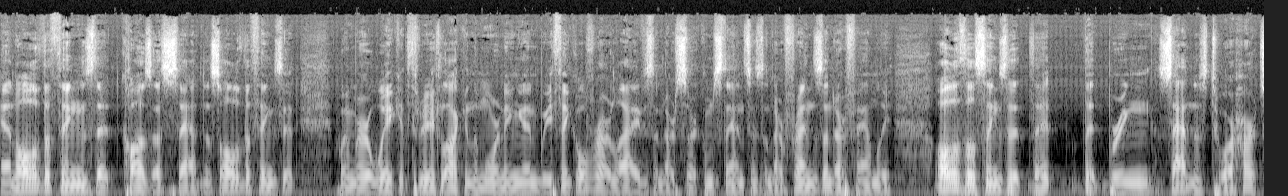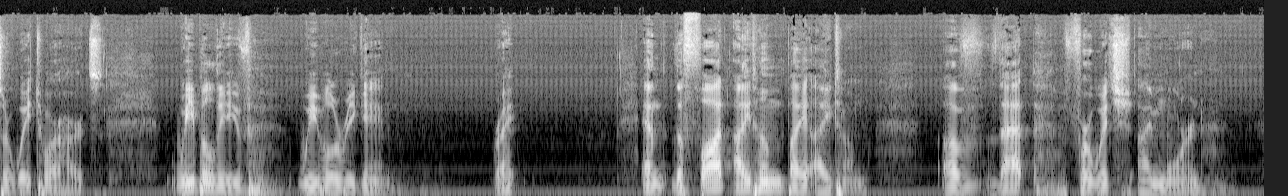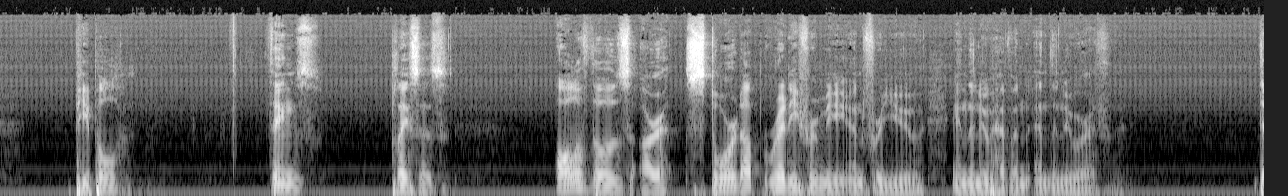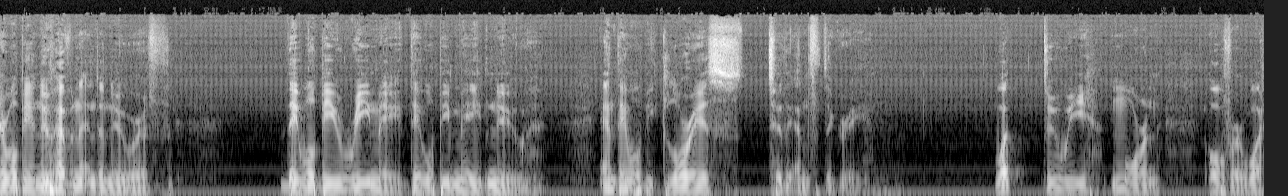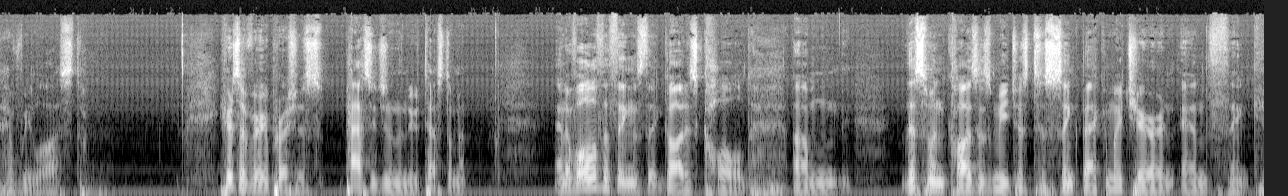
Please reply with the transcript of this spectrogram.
and all of the things that cause us sadness, all of the things that when we're awake at three o'clock in the morning and we think over our lives and our circumstances and our friends and our family, all of those things that, that, that bring sadness to our hearts or weight to our hearts, we believe we will regain. Right? And the thought, item by item, of that for which I mourn, people, things, places, all of those are stored up ready for me and for you in the new heaven and the new earth. There will be a new heaven and a new earth. They will be remade, they will be made new, and they will be glorious to the nth degree. What do we mourn over? What have we lost? Here's a very precious passage in the New Testament. And of all of the things that God is called, um, this one causes me just to sink back in my chair and, and think.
